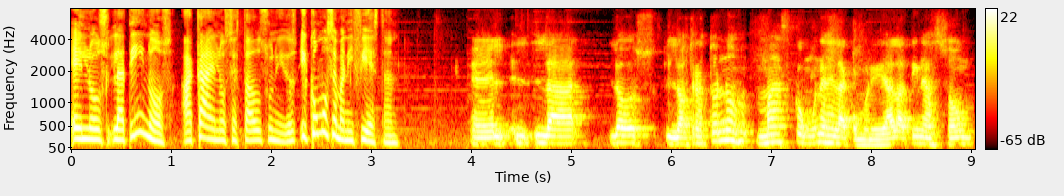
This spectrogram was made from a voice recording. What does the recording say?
en los latinos acá en los Estados Unidos y cómo se manifiestan? los, los trastornos más comunes en la comunidad latina son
